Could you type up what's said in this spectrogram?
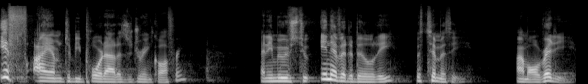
if I am to be poured out as a drink offering, and he moves to inevitability with Timothy. I'm already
